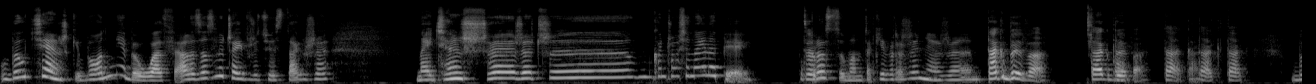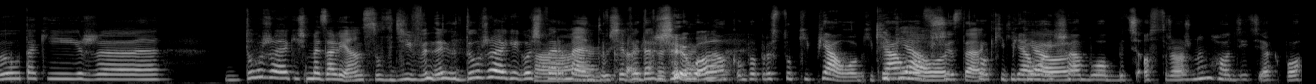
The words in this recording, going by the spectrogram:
był ciężki, bo on nie był łatwy, ale zazwyczaj w życiu jest tak, że najcięższe rzeczy kończą się najlepiej. Po To- prostu mam takie wrażenie, że Tak bywa. Tak, Tak. bywa. Tak, tak, Tak. tak, Był taki, że dużo jakichś mezaliansów dziwnych, dużo jakiegoś fermentu się tak, wydarzyło. Tak, tak. No, po prostu kipiało, kipiało, Kipiało, wszystko tak, kipiało, kipiało. i trzeba było być ostrożnym, chodzić jak po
